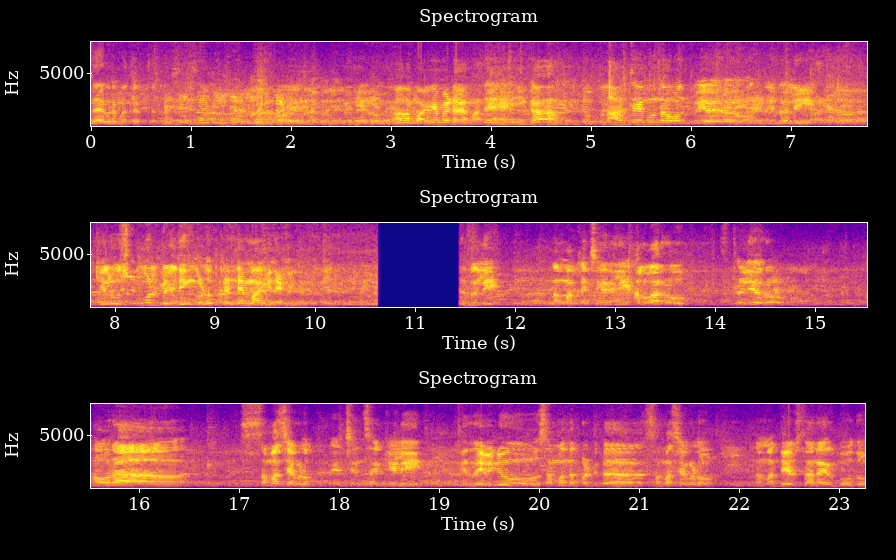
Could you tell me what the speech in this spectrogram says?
ಸಾಹೇಬ್ರೆ ಮಾತಾಡ್ತಾರೆ. ಹಾ ಭಾಗ್ಯ ಮೇಡಮ್ ಅದೇ, ಈಗ ಲಾಸ್ಟ್ ಟೈಮು ನಾವು ಒಂದು ಇದರಲ್ಲಿ ಕೆಲವು ಸ್ಕೂಲ್ ಬಿಲ್ಡಿಂಗ್ಗಳು ಕಂಡೆಮ್ ಆಗಿದೆ. ಇದರಲ್ಲಿ ನಮ್ಮ ಕಚೇರಿಯಲ್ಲಿ ಹಲವಾರು ಸ್ಥಳೀಯರು ಅವರ ಸಮಸ್ಯೆಗಳು, ಹೆಚ್ಚಿನ ಸಂಖ್ಯೆಯಲ್ಲಿ ರೆವಿನ್ಯೂ ಸಂಬಂಧಪಟ್ಟಿದ ಸಮಸ್ಯೆಗಳು, ನಮ್ಮ ದೇವಸ್ಥಾನ ಇರ್ಬೋದು,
